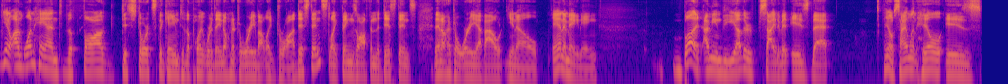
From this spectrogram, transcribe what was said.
you know, on one hand, the fog distorts the game to the point where they don't have to worry about like draw distance, like things off in the distance. They don't have to worry about, you know, animating. But I mean, the other side of it is that, you know, Silent Hill is.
